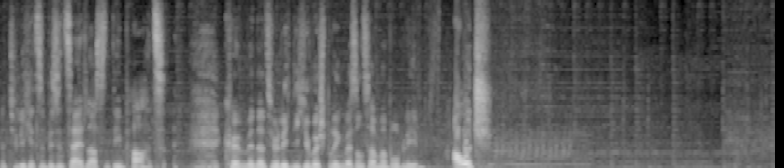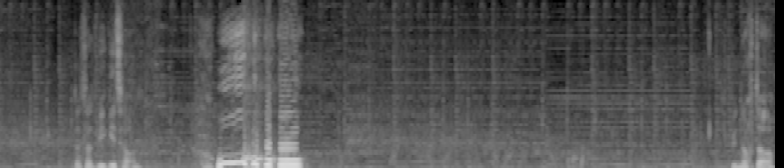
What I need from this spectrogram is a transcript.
Natürlich jetzt ein bisschen Zeit lassen, den Part. Können wir natürlich nicht überspringen, weil sonst haben wir ein Problem. Autsch! Das hat wehgetan. Uhuhu. Bin noch da.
